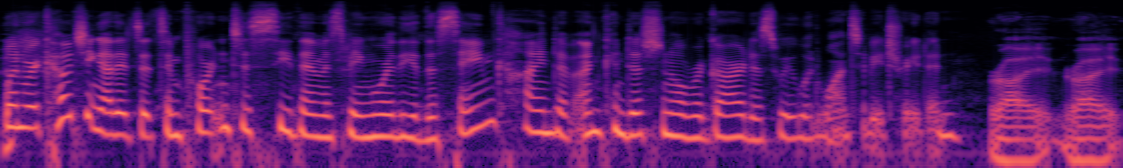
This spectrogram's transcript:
when we're coaching others, it's important to see them as being worthy of the same kind of unconditional regard as we would want to be treated. Right, right.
